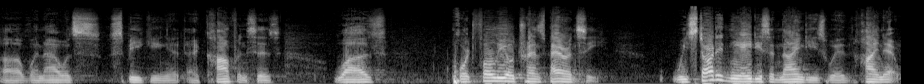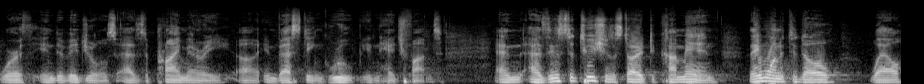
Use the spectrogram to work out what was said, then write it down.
uh, when I was speaking at, at, conferences was portfolio transparency. We started in the 80s and 90s with high net worth individuals as the primary uh, investing group in hedge funds. And as institutions started to come in, they wanted to know well,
